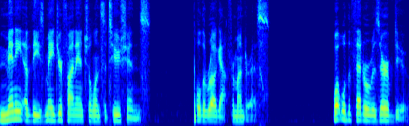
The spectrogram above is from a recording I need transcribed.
many of these major financial institutions pull the rug out from under us? What will the Federal Reserve do?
